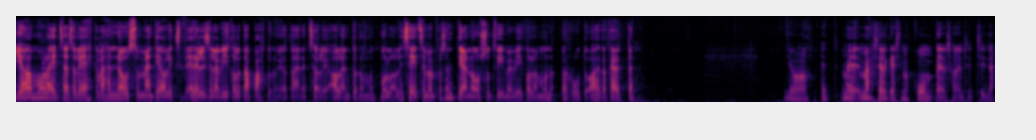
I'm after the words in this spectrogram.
Joo, mulla itse asiassa oli ehkä vähän noussut. Mä en tiedä, oliko edellisellä viikolla tapahtunut jotain, että se oli alentunut, mutta mulla oli 7 prosenttia noussut viime viikolla mun ruutuaikakäyttö. Joo, et mä, mä selkeästi mä kompensoin sit sitä.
